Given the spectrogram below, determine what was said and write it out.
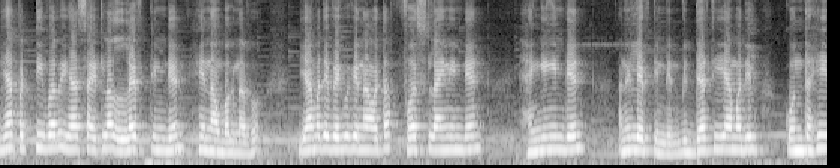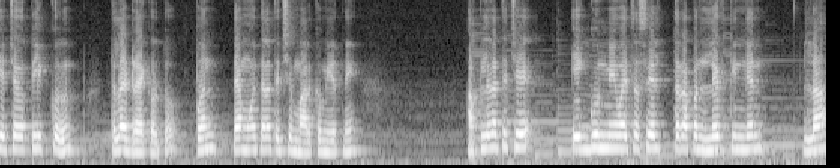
ह्या पट्टीवर ह्या साईडला लेफ्ट इंडियन हे नाव बघणार हो यामध्ये वेगवेगळे नाव येतात. First line indent hanging indent आणि लेफ्ट इंडियन विद्यार्थी यामधील कोणताही याच्यावर क्लिक करून त्याला ड्रॅग करतो. पण त्यामुळे त्याला त्याचे मार्क मिळत नाही. आपल्याला त्याचे एक गुण मिळवायचं असेल तर आपण लेफ्ट इंडियनला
